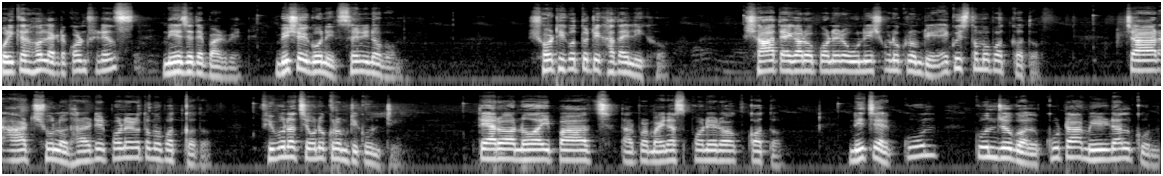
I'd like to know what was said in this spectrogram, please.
পরীক্ষার হলে একটা কনফিডেন্স নিয়ে যেতে পারবে। বিষয় গণিত, শ্রেণি নবম। সঠিক উত্তরটি খাতায় লিখো। সাত, এগারো, পনেরো, উনিশ অনুক্রমটির একুশতম পদ কত? চার, আট, ষোলো, ধারাটির পনেরোতম পদ কত? ফিবোনাচি অনুক্রমটি কোনটি? তেরো, নয়, পাঁচ, তারপর মাইনাস পনেরো কত? নিচের কোন কোন যুগল, কুটা, মৃণাল কোন?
